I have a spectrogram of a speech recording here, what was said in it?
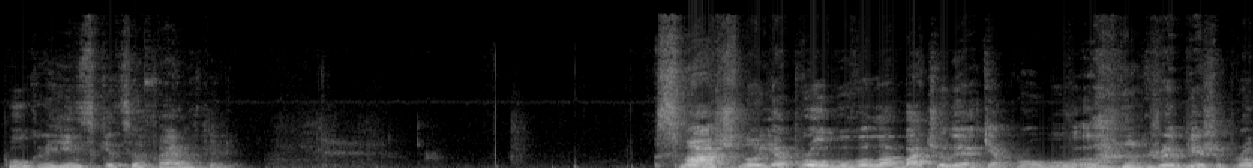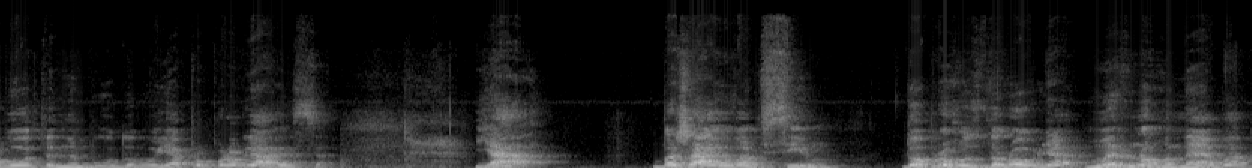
по-українськи це фенхель. Смачно, я пробувала, бачили, як я пробувала. Я більше пробувати не буду, бо я проправляюся. Я бажаю вам всім доброго здоров'я, мирного неба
